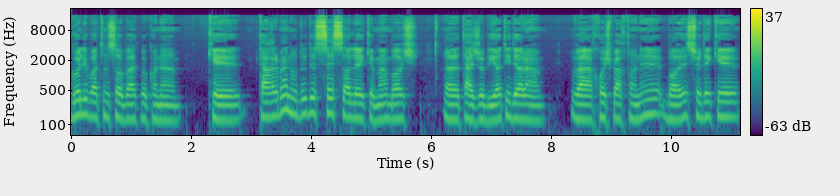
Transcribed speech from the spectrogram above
گلی باتون صحبت بکنم که تقریبا حدود سه ساله که من باش تجربیاتی دارم و خوشبختانه باعث شده که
